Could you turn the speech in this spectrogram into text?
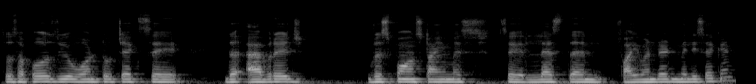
So suppose you want to check say the average response time is say less than 500 millisecond.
